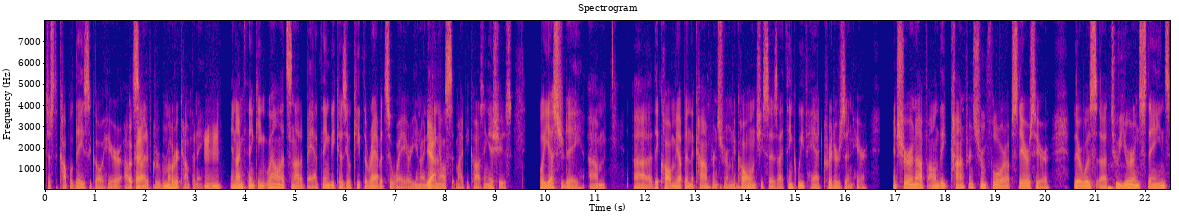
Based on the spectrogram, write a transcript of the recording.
just a couple of days ago here outside of Gruber Motor Company, Mm-hmm. and I'm thinking, well, that's not a bad thing because you'll keep the rabbits away, or you know Yeah. anything else that might be causing issues. Well, yesterday. Um, uh, they called me up in the conference room, Nicole, and she says, I think we've had critters in here. And sure enough, on the conference room floor upstairs here, there was uh, two urine stains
